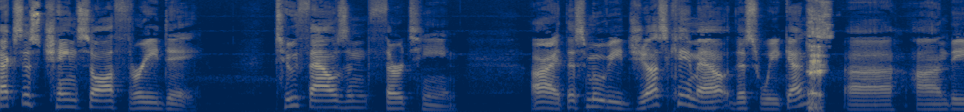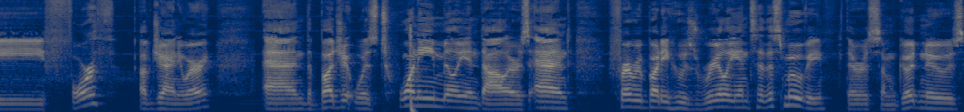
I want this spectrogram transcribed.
Texas Chainsaw 3D, 2013. All right, this movie just came out this weekend uh, on the 4th of January, and the budget was $20 million. And for everybody who's really into this movie, there is some good news.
